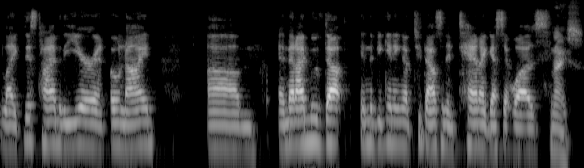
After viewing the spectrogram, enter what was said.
like this time of the year at 09. Um, and then I moved up in the beginning of 2010, I guess it was, Nice.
